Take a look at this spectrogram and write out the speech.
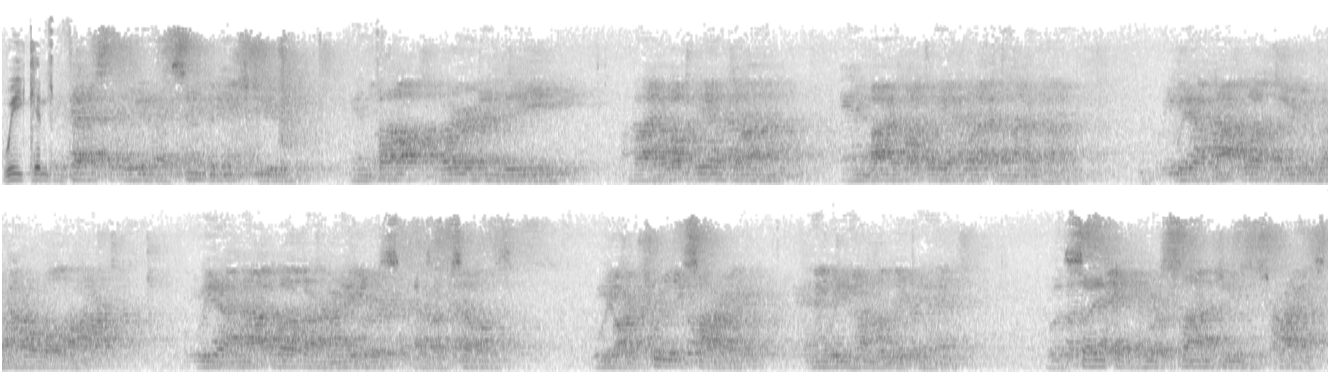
we confess that we have sinned against you in thought, word, and deed, by what we have done and by what we have left undone. We have not loved you with our whole heart. We have not loved our neighbors as ourselves. We are truly sorry, and we humbly repent. For the sake of your Son, Jesus Christ,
